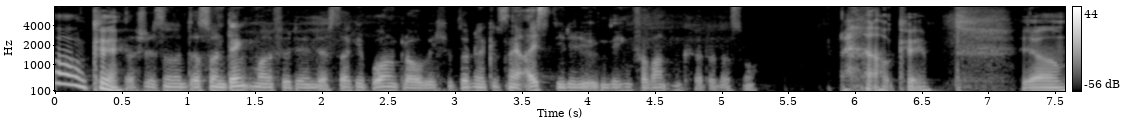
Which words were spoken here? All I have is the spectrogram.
Ah, okay. Das ist, so, das ist so ein Denkmal für den, der ist da geboren, glaube ich. Da gibt es eine Eisdiele, die irgendwelchen Verwandten gehört oder so. Ah, okay. Ja.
